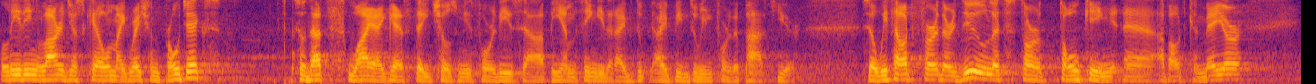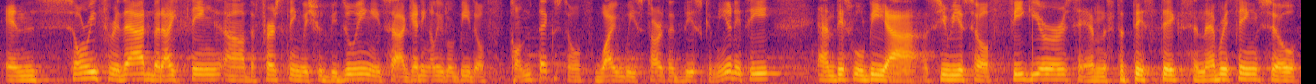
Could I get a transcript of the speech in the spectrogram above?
leading larger scale migration projects. So that's why I guess they chose me for this uh, PM thingy that I've, I've been doing for the past year. So without further ado, let's start talking uh, about Konveyor. And sorry for that, but I think uh, the first thing we should be doing is uh, getting a little bit of context of why we started this community. And this will be a, series of figures and statistics and everything. So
